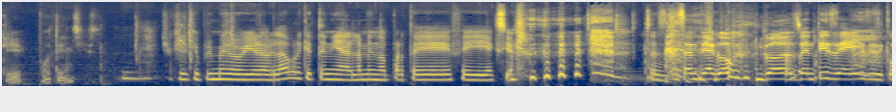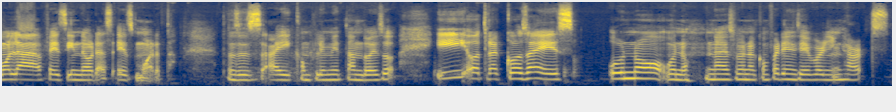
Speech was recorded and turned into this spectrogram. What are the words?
que potencies. Yo creo que primero hubiera hablado porque tenía la misma parte de fe y acción. Entonces, en Santiago 2.26 dice como la fe sin horas es muerta. Entonces, ahí complementando eso. Y otra cosa es, uno, bueno, una vez fue a una conferencia de Burning Hearts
